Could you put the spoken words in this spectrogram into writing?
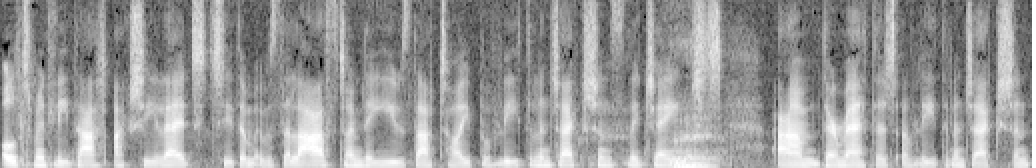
ultimately that actually led to them. It was the last time they used that type of lethal injection, so they changed um, their method of lethal injection.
